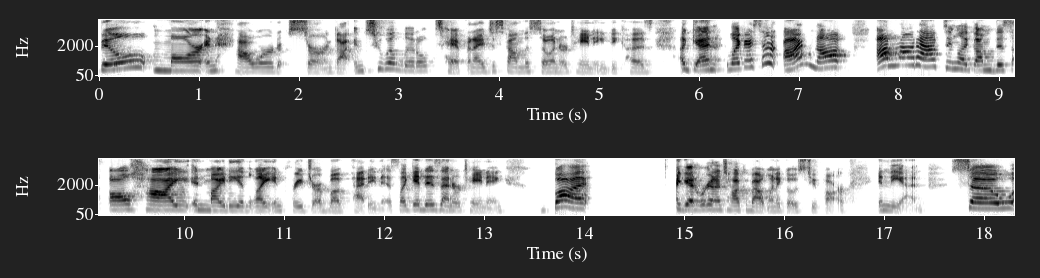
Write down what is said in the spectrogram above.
Bill Maher and Howard Stern got into a little tip, and I just found this so entertaining because, again, like I said, I'm not, I'm not acting like I'm this all high and mighty and light and creature above pettiness. Like it is entertaining, but again we're going to talk about when it goes too far in the end. So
